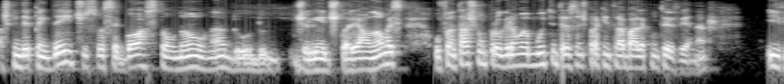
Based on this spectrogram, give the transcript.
acho que independente se você gosta ou não né, do, do, de linha editorial ou não, mas o Fantástico é um programa muito interessante para quem trabalha com TV, né? E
